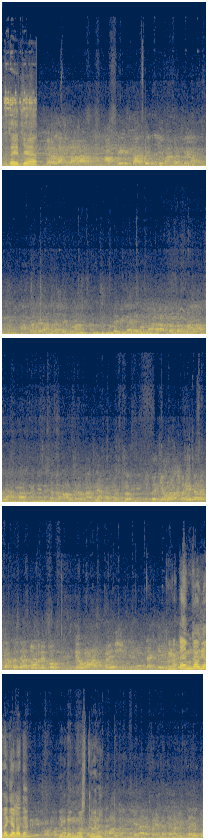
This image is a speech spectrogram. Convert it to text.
आता याच्या करत असताना आपली चालते भांडवल आहे आपण जर आपला शेतमाल कुठे विकायला घेऊन जाणार असतो तर माल आपल्या हातात त्याचा भाव ठरवणं आपल्या हातात नसतं. तर जेव्हा पर्यटनाची आपण त्याला जोड देतो तेव्हा फ्रेश थोडा टाइम जाऊ दे आता गेला तर एकदम मस्त आणि माल येणाऱ्या पर्यटकांना विकता येतो.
